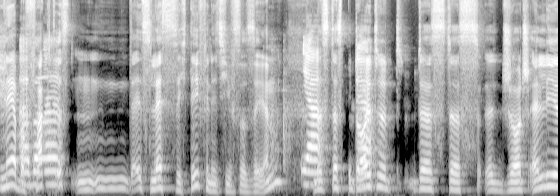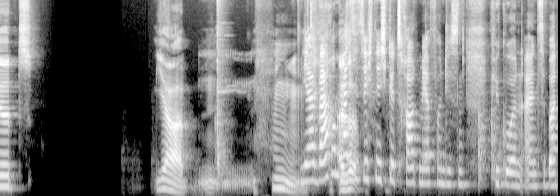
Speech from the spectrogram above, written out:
Ne, aber Fakt Aber ist, n es lässt sich definitiv so sehen. Ja, Das das ja. bedeutet, dass dass, äh, George Eliot ja, hm, Ja, warum hat also sie sich nicht getraut, mehr von diesen Figuren einzubauen?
